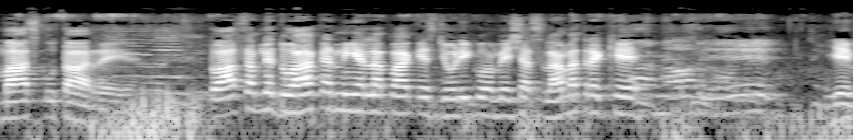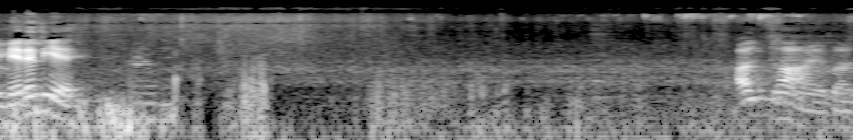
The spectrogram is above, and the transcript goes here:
मास्क उतार रहे हैं। तो आप सबने दुआ करनी है अल्लाह पाक इस जोड़ी को हमेशा सलामत रखे। ये मेरे लिए। है बस।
